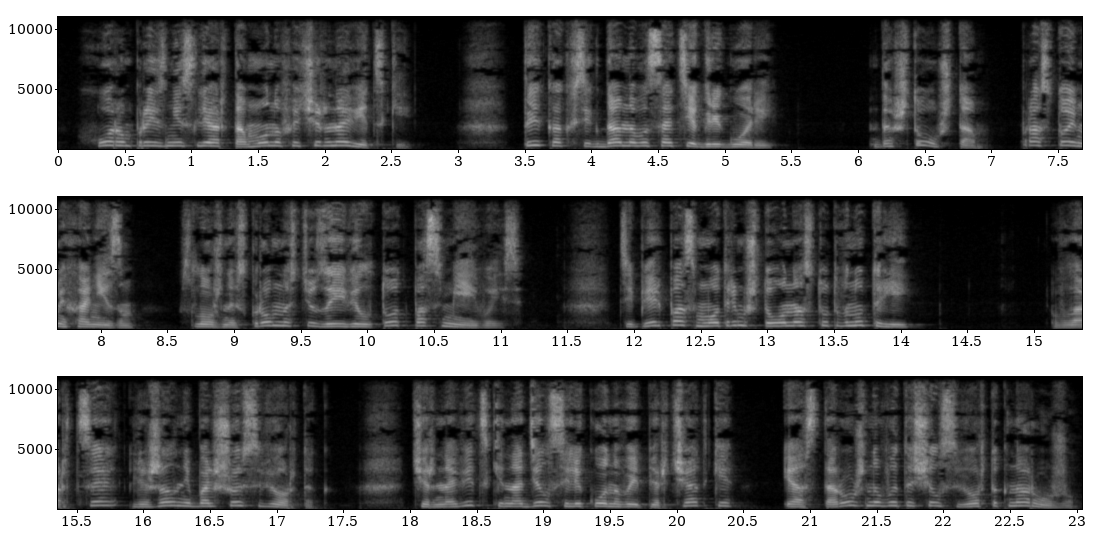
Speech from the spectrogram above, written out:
— хором произнесли Артамонов и Черновицкий. «Ты, как всегда, на высоте, Григорий». «Да что уж там, простой механизм», — сложной скромностью заявил тот, посмеиваясь. «Теперь посмотрим, что у нас тут внутри». В ларце лежал небольшой сверток. Черновицкий надел силиконовые перчатки и осторожно вытащил сверток наружу.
